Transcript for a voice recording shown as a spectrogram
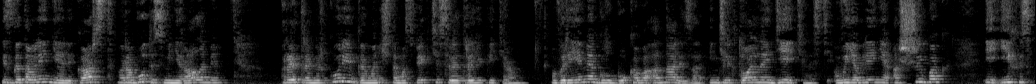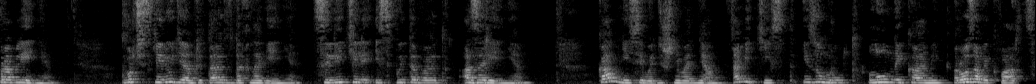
изготовления лекарств, работы с минералами. Ретро-Меркурий в гармоничном аспекте с ретро-Юпитером время глубокого анализа, интеллектуальной деятельности, выявления ошибок и их исправления. Творческие люди обретают вдохновение, целители испытывают озарение. Камни сегодняшнего дня – аметист, изумруд, лунный камень, розовый кварц,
